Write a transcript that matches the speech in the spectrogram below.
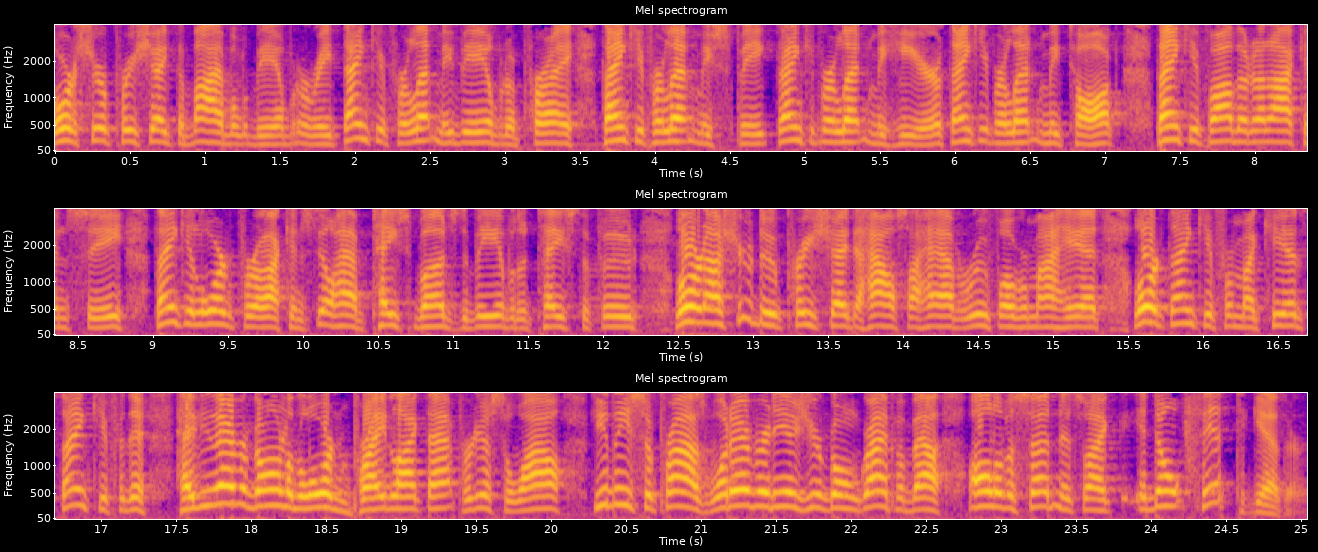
Lord, I sure appreciate the Bible to be able to read. Thank you for letting me be able to pray. Thank you for letting me speak. Thank you for letting me hear. Thank you for letting me talk. Thank you, Father, that I can see. Thank you, Lord, for I can still have taste buds to be able to taste the food. Lord, I sure do appreciate the house I have, a roof over my head. Lord, thank you for my kids. Thank you for this. Have you ever gone to the Lord and prayed like that for just a while? You'd be surprised. Whatever it is you're going to gripe about, all of a sudden it's like it don't fit together.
